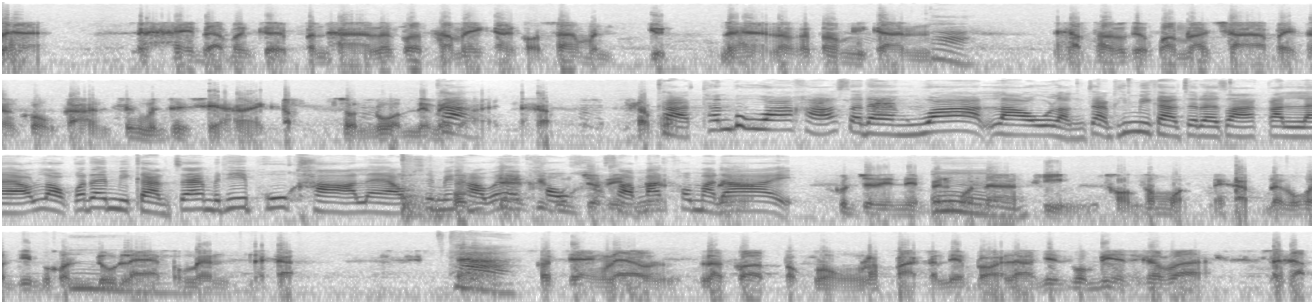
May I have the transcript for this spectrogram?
นะฮะให้แบบมันเกิดปัญหาแล้วก็ทำให้การก่อสร้างมันหยุดนะฮะเราก็ต้องมีการค่ะ นะครับทำให้เกิดความล่าช้าไปทางโครงการ ซึ่งมันจะเสียหายกับส่วนรวมเนี่ยไม่ค่ะได้นะครับครับผมค่ะ ท่านผู้ว่าคะแสดงว่าเราหลังจากที่มีการเจรจากันแล้ว เราก็ได้มีการแจ้งไปที่ผู้ค้าแล้วใช่ไหมผคะมว่าแจ้ให้งที่เขาคุณจริญสามารถเข้ามาได้ คุณจรินเนี่ยเป็นอืมหัวหน้าทีมของทั้งหมดนะครับและเป็นคนที่เป็นคนอืมดูแลตรงนั้นนะครับค่ะ ก็แจ้งแล้วแล้วก็ตกลงรับปากกันเรียบร้อยแล้วยันผมเรียนนะครับว่านะครับ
